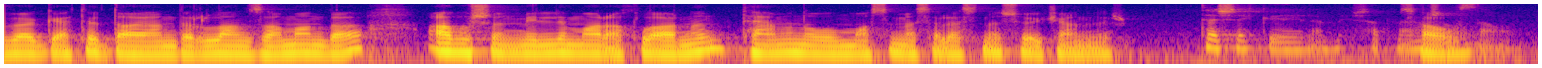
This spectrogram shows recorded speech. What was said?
müvəqqəti dayandırılan zaman da ABŞ-ın milli maraqlarının təmin olunması məsələsinə söykənilir. Təşəkkür edirəm Şadman. Çox sağ olun.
